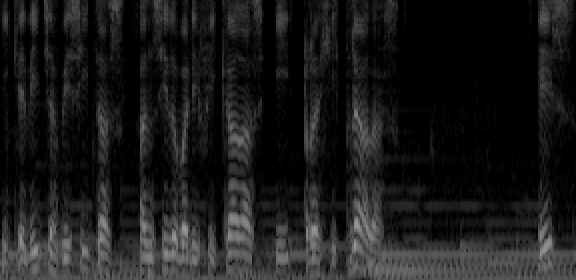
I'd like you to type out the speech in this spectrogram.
y que dichas visitas han sido verificadas y registradas. ¿Es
